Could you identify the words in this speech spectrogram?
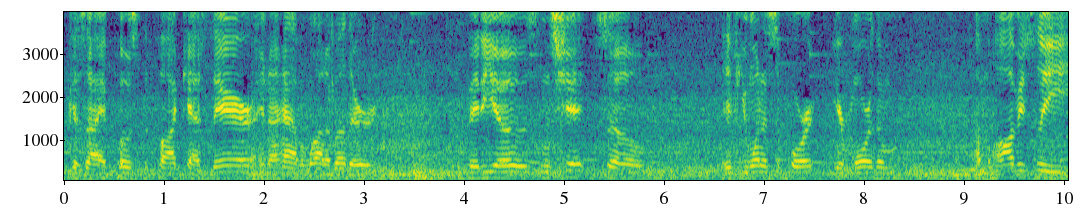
because I post the podcast there and I have a lot of other videos and shit. So if you want to support, you're more than I'm obviously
